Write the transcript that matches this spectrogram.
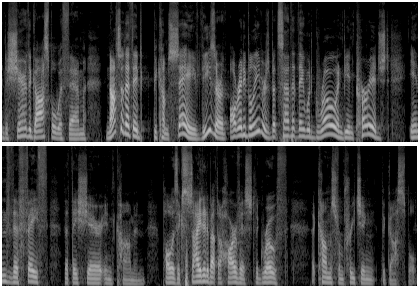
and to share the gospel with them, not so that they become saved, these are already believers, but so that they would grow and be encouraged in the faith that they share in common. Paul is excited about the harvest, the growth that comes from preaching the gospel.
